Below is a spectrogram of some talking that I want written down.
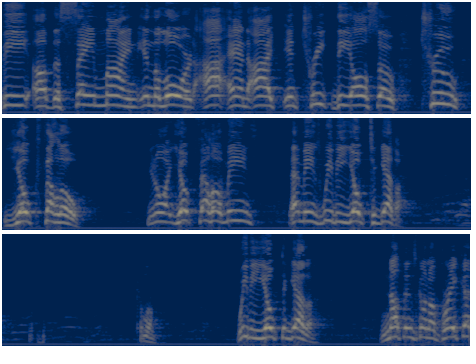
be of the same mind in the Lord. I, and I entreat thee also, true yoke fellow. You know what yoke fellow means? That means we be yoked together. Come on. We be yoked together. Nothing's going to break us.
